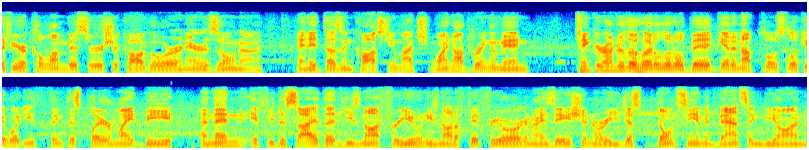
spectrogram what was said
if you're a Columbus or a Chicago or an Arizona and it doesn't cost you much, why not bring him in? Tinker under the hood a little bit, get an up close look at what you think this player might be, and then if you decide that he's not for you and he's not a fit for your organization, or you just don't see him advancing beyond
